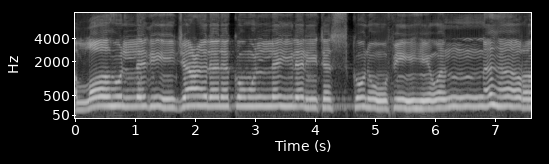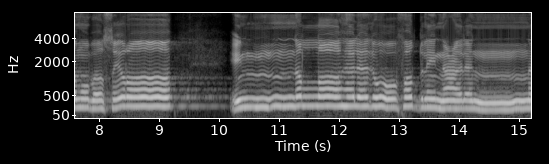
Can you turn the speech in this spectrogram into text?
الله الذي جعل لكم الليل لتسكنوا فيه والنهار مبصرا. إن الله لذو فضل على الناس.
